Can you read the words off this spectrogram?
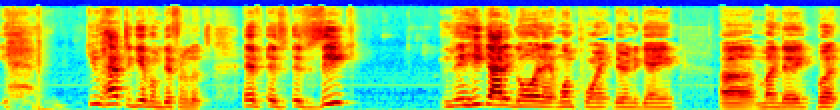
you have to give them different looks. If if, if Zeke, then he got it going at one point during the game uh, Monday, but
